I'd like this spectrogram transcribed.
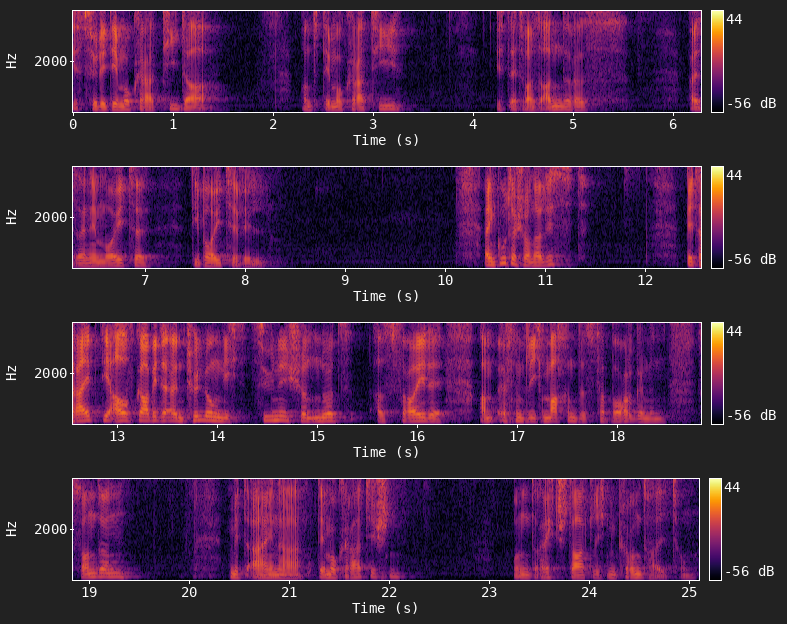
ist für die Demokratie da. Und Demokratie ist etwas anderes als eine Meute, die Beute will. Ein guter Journalist betreibt die Aufgabe der Enthüllung nicht zynisch und nur aus Freude am Öffentlichmachen des Verborgenen, sondern mit einer demokratischen und rechtsstaatlichen Grundhaltung.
